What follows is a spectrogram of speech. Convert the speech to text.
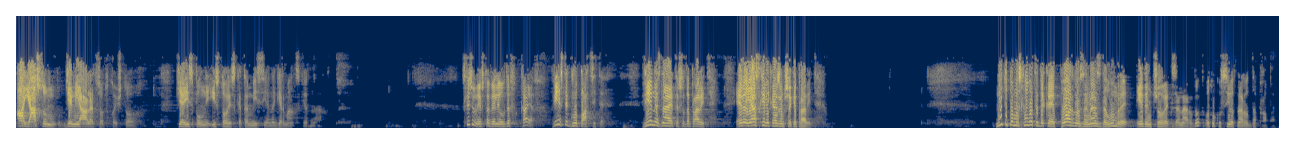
А јас сум гениалецот кој што ќе исполни историската мисија на германскиот народ. Слично нешто вели овде Кајав. Вие сте глупаците. Вие не знаете што да правите. Еве јас ке ви кажам што ќе правите. Ниту помислувате дека е поарно за нас да умре еден човек за народот, отколку сиот народ да пропадне.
